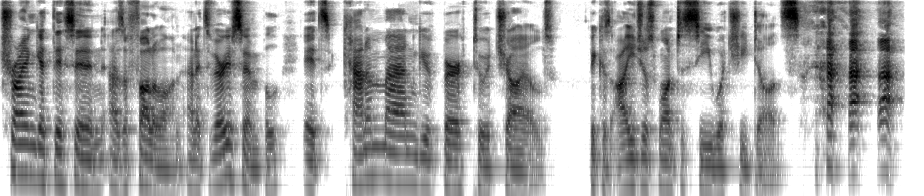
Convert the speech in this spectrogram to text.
try and get this in as a follow on. And it's very simple. It's can a man give birth to a child? Because I just want to see what she does.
